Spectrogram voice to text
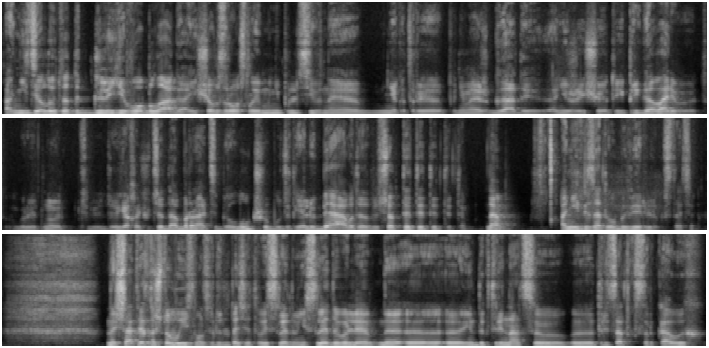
они делают это для его блага. А еще взрослые манипулятивные некоторые, понимаешь, гады, они же еще это и приговаривают. Говорят, ну, я хочу тебе добра, тебе лучше будет, я любя, вот это все, ты, ты, ты, ты, ты. Да? Они без этого бы верили, кстати. Значит, соответственно, что выяснилось в результате этого исследования? Исследовали э, э, э, индоктринацию 30-х, 40-х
